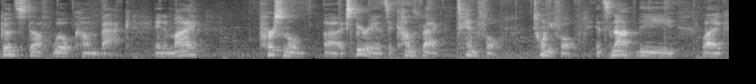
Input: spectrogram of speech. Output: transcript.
good stuff will come back. And in my personal uh, experience, it comes back tenfold, twentyfold. It's not the like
